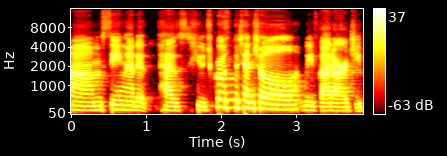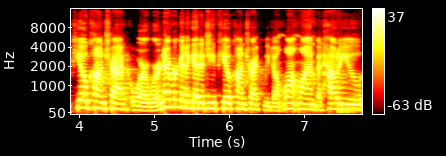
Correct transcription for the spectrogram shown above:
um, seeing that it has huge growth potential. We've got our GPO contract, or we're never going to get a GPO contract. We don't want one. But how do you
